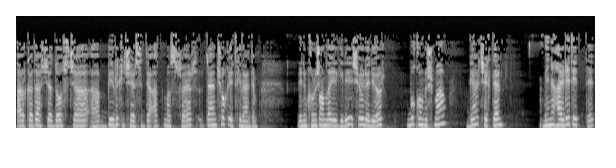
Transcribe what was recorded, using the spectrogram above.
arkadaşça, dostça, e, birlik içerisinde atmosferden çok etkilendim benim konuşmamla ilgili şöyle diyor. Bu konuşma gerçekten beni hayret etti.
